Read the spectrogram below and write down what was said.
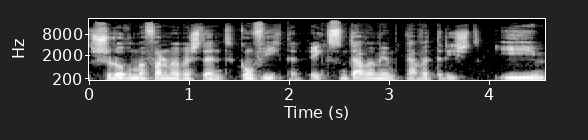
chorou de uma forma bastante convicta, em que se notava mesmo que estava triste. E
